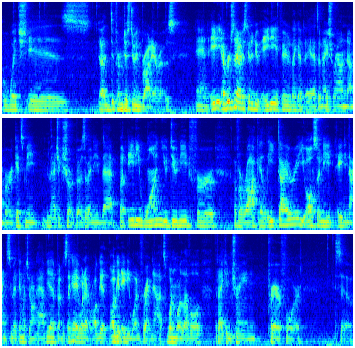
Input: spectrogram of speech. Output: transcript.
which is uh, from just doing broad arrows. And 80, originally I was just going to do 80. I figured like a, hey, that's a nice round number. It gets me magic short bows if I need that. But 81 you do need for a Varrock Elite Diary. You also need 89 smithing, which I don't have yet. But it's like, hey, whatever. I'll get I'll get 81 for right now. It's one more level that I can train prayer for. So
